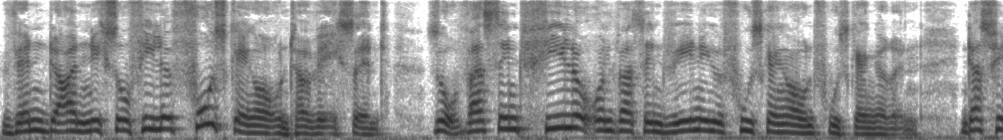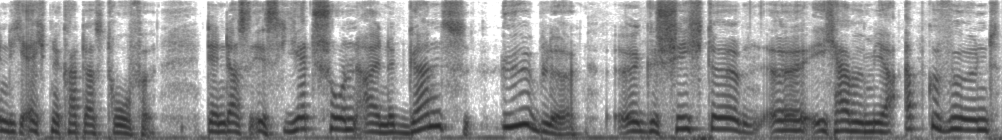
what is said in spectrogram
wenn da nicht so viele Fußgänger unterwegs sind. So, was sind viele und was sind wenige Fußgänger und Fußgängerinnen? Das finde ich echt eine Katastrophe. Denn das ist jetzt schon eine ganz üble äh, Geschichte. Äh, ich habe mir abgewöhnt,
